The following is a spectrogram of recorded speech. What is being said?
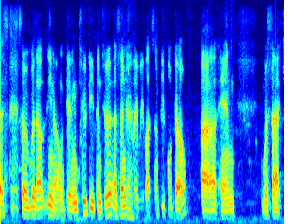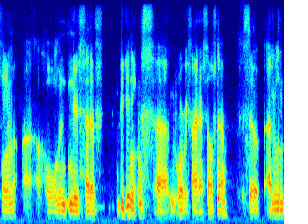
so without you know getting too deep into it, essentially okay. we let some people go, uh, and with that came a whole new set of beginnings um, where we find ourselves now. So, I mean,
